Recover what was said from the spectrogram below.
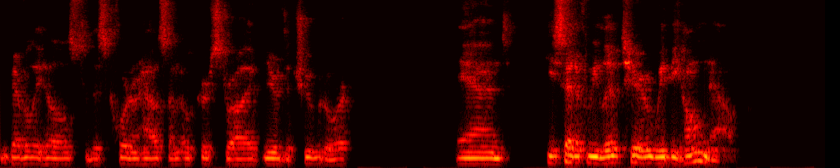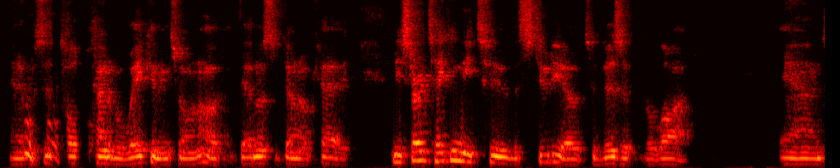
Beverly Hills to this corner house on Oakhurst Drive near the Troubadour. And he said, if we lived here, we'd be home now. And it was a total kind of awakening. So, oh, dad must have done okay. And he started taking me to the studio to visit the lot. And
